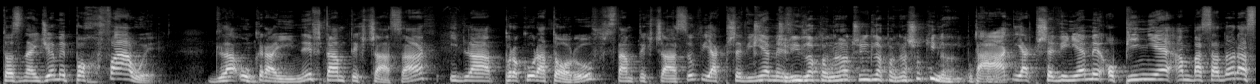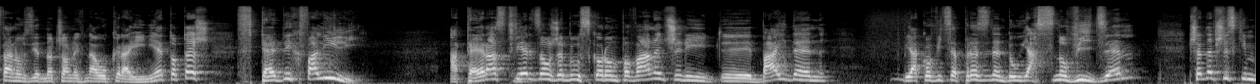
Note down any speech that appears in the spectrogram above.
to znajdziemy pochwały dla Ukrainy w tamtych czasach i dla prokuratorów z tamtych czasów, jak przewiniemy... Czyli dla pana, czyli dla pana Szokina. Tak, jak przewiniemy opinię ambasadora Stanów Zjednoczonych na Ukrainie, to też wtedy chwalili. A teraz twierdzą, że był skorumpowany, czyli y, Biden jako wiceprezydent był jasnowidzem. Przede wszystkim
